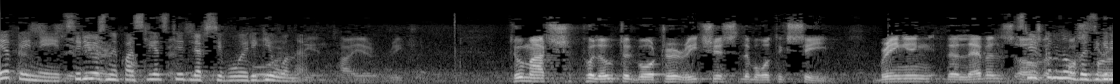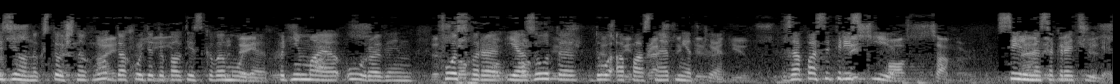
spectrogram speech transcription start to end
это имеет серьезные последствия для всего региона. Too much polluted water reaches the Baltic Sea. Слишком много загрязненных сточных вод доходят до Балтийского моря, поднимая уровень фосфора и азота до опасной отметки. Запасы трески сильно сократились.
